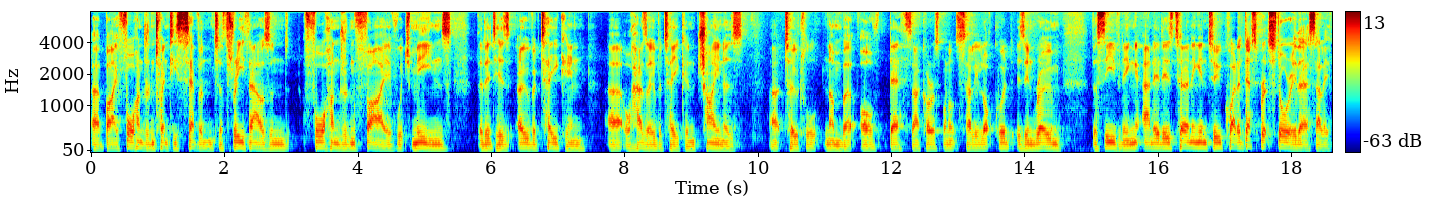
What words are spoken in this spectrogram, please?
uh, by 427 to 3,405, which means that it is overtaken uh, or has overtaken China's uh, total number of deaths. Our correspondent Sally Lockwood is in Rome this evening and it is turning into quite a desperate story there, Sally.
